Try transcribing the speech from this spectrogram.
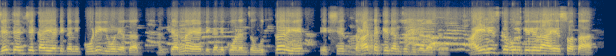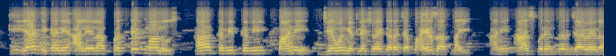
जे त्यांचे काही या ठिकाणी कोडी घेऊन येतात. आणि त्यांना या ठिकाणी कोड्यांचं उत्तर हे एकशे दहा टक्के त्यांचं दिलं जातं. आईनेच कबूल केलेलं आहे स्वतः की या ठिकाणी आलेला प्रत्येक माणूस हा कमीत कमी पाणी जेवण घेतल्याशिवाय घराच्या बाहेर जात नाही. आणि आजपर्यंत ज्या वेळेला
